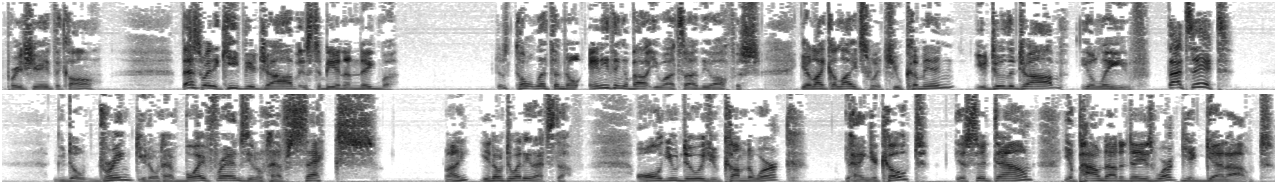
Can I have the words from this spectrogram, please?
Appreciate the call. Best way to keep your job is to be an enigma. Just don't let them know anything about you outside the office. You're like a light switch. You come in, you do the job, you leave. That's it. You don't drink, you don't have boyfriends, you don't have sex, right? You don't do any of that stuff. All you do is you come to work, you hang your coat, you sit down, you pound out a day's work, you get out.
